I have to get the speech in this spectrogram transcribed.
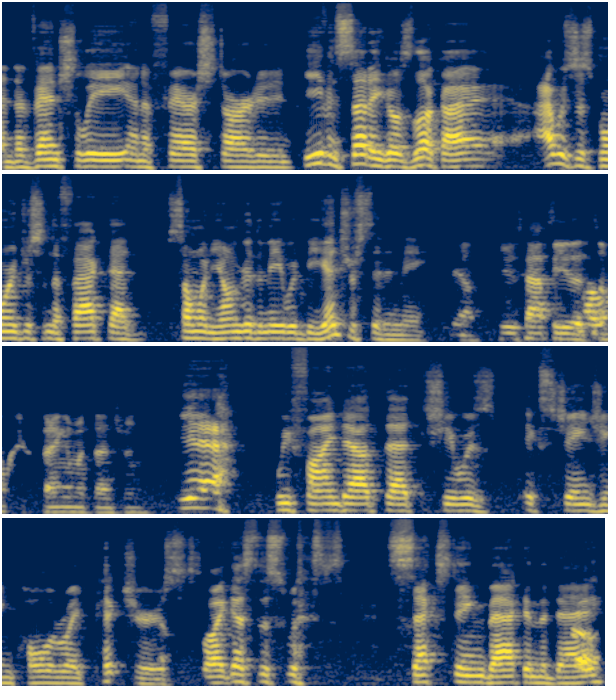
and eventually an affair started and he even said he goes look i i was just more interested in the fact that someone younger than me would be interested in me. Yeah he was happy that somebody was paying him attention. Yeah we find out that she was exchanging polaroid pictures. So i guess this was sexting back in the day.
